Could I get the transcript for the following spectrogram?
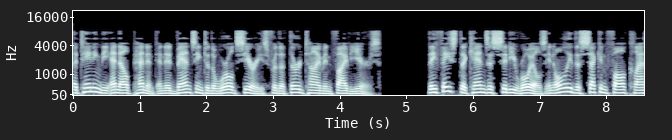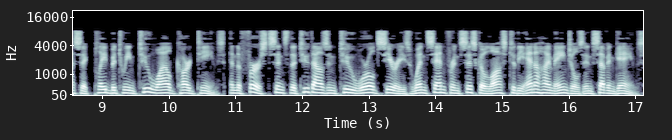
attaining the NL pennant and advancing to the World Series for the third time in five years. They faced the Kansas City Royals in only the second Fall Classic played between two wild card teams, and the first since the 2002 World Series when San Francisco lost to the Anaheim Angels in seven games.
